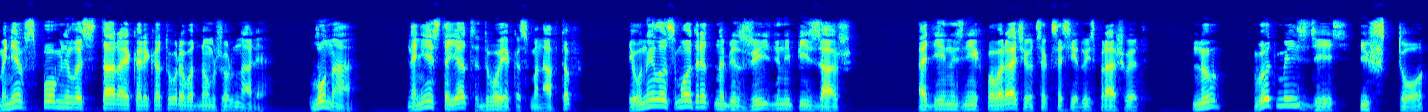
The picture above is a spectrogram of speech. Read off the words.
Мне вспомнилась старая карикатура в одном журнале. Луна. На ней стоят двое космонавтов и уныло смотрят на безжизненный пейзаж. Один из них поворачивается к соседу и спрашивает, «Ну, вот мы и здесь. И что?»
